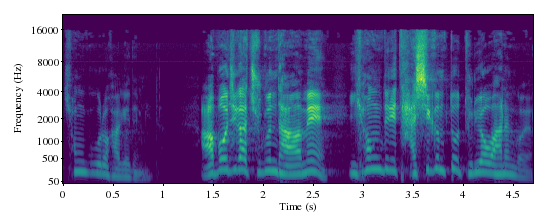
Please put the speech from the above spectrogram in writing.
천국으로 가게 됩니다. 아버지가 죽은 다음에 이 형들이 다시금 또 두려워하는 거예요.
